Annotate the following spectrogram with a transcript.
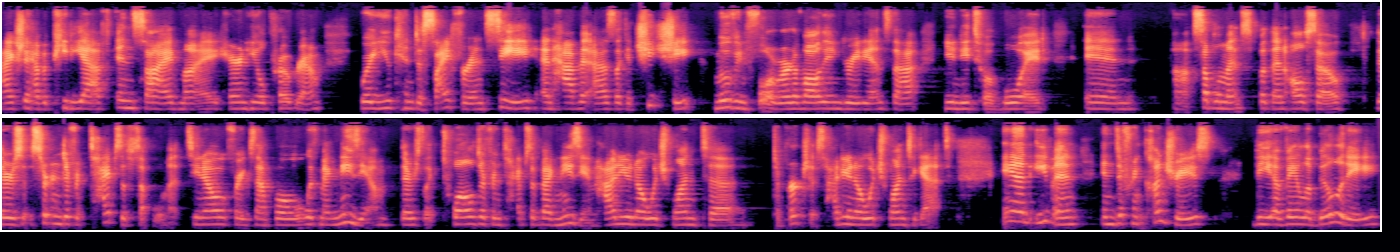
I actually have a PDF inside my hair and heal program where you can decipher and see and have it as like a cheat sheet moving forward of all the ingredients that you need to avoid in uh, supplements. But then also there's certain different types of supplements you know for example with magnesium there's like 12 different types of magnesium. How do you know which one to to purchase? How do you know which one to get? And even in different countries the availability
